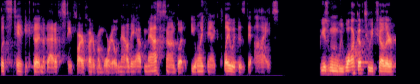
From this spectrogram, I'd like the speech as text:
let's take the Nevada State Firefighter Memorial. Now they have masks on, but the only thing I can play with is the eyes. Because when we walk up to each other,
